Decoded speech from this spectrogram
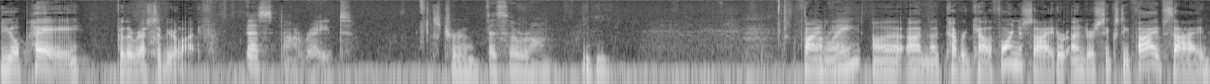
you'll pay for the rest of your life. That's not right. It's true. That's so wrong. Finally, Okay. uh, on the covered California side or under 65 side,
